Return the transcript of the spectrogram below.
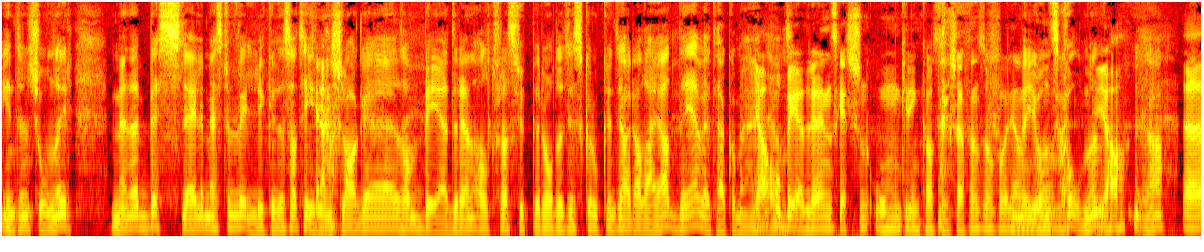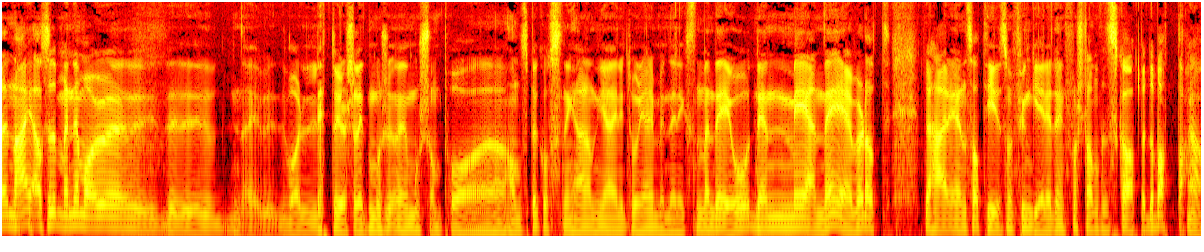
intensjoner. Men det beste eller mest vellykkede satireinnslaget, ja. sånn bedre enn alt fra Supperådet til Skroken til Harald Eia, det vet jeg ikke om jeg Ja, og bedre enn sketsjen om kringkastingssjefen som får gjennom Med Jons Kolmen. Ja. ja. Uh, nei, altså, men det var jo Det var lett å gjøre seg litt morsom på hans bekostning her, han Tor Gjermund Eriksen, men det er jo den mener er vel at det her er en satire som fungerer i den forstand at det skaper debatt. da. Ja.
